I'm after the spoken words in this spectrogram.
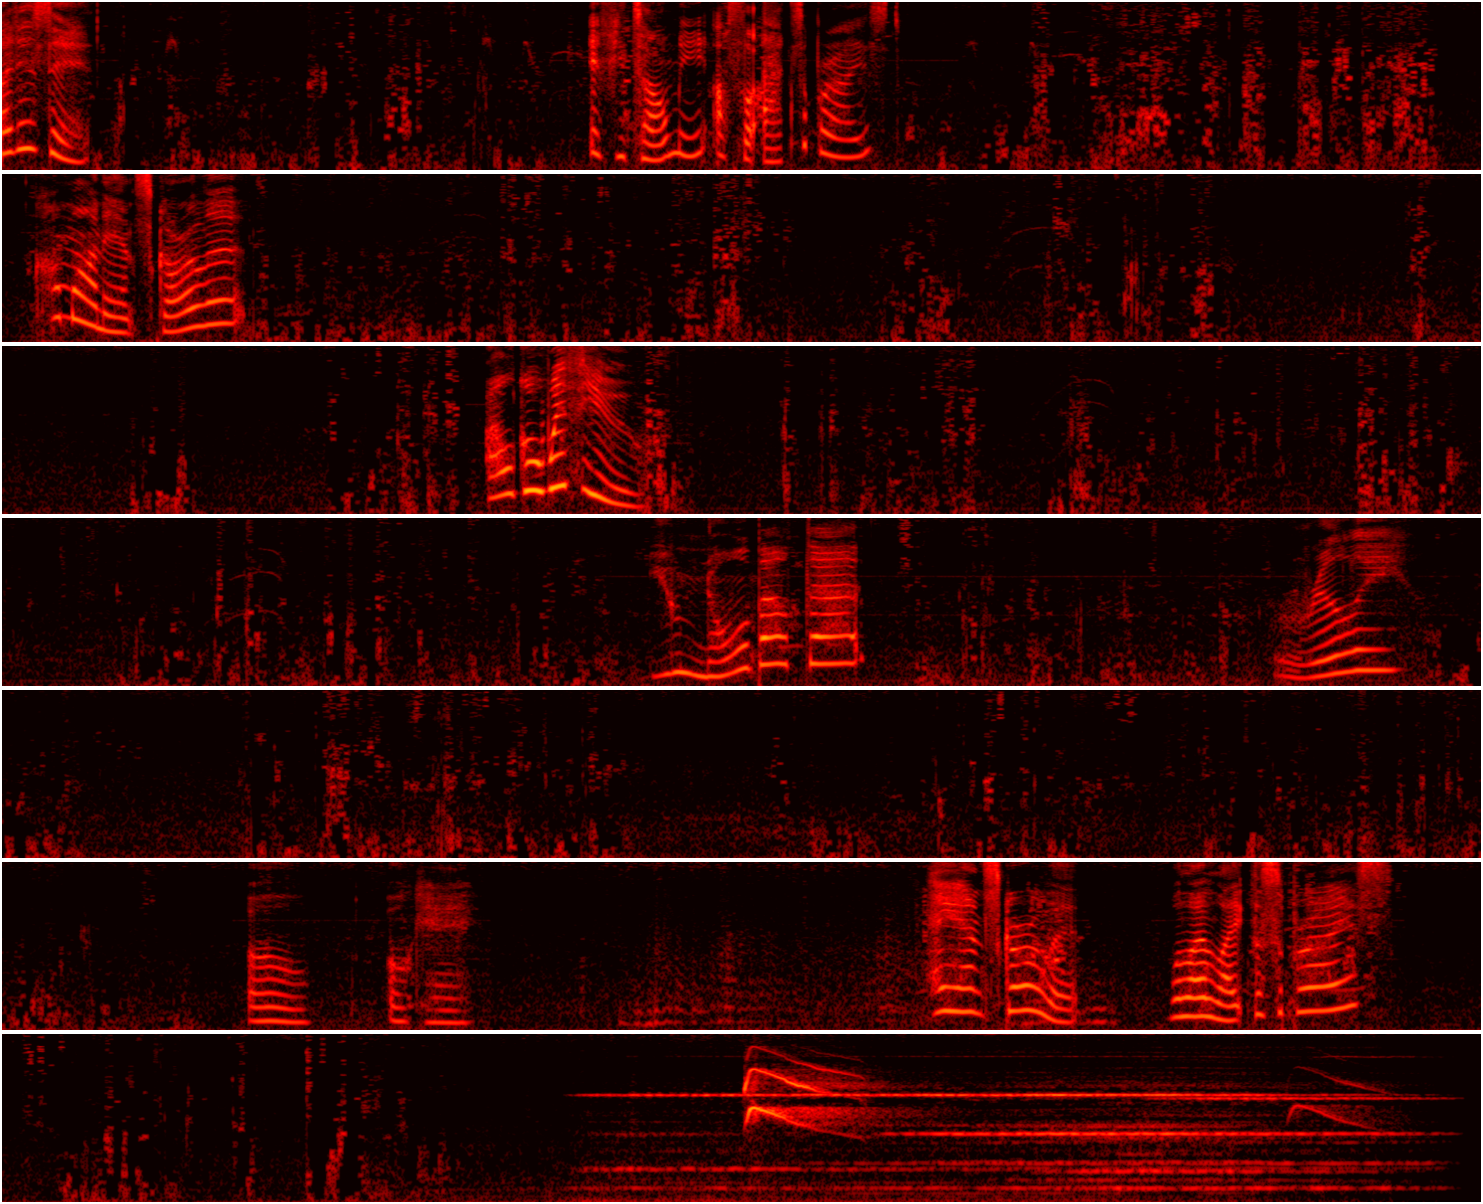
What is it? If you tell me, I'll still act surprised. Come on, Aunt Scarlet. I'll go with you. You know about that? Really? Oh, okay. Hey, Aunt Scarlet. Will I like the surprise?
